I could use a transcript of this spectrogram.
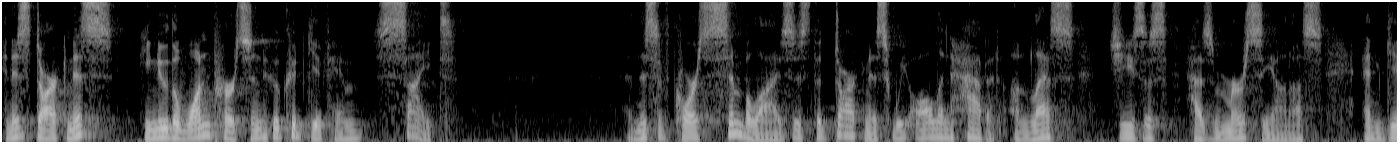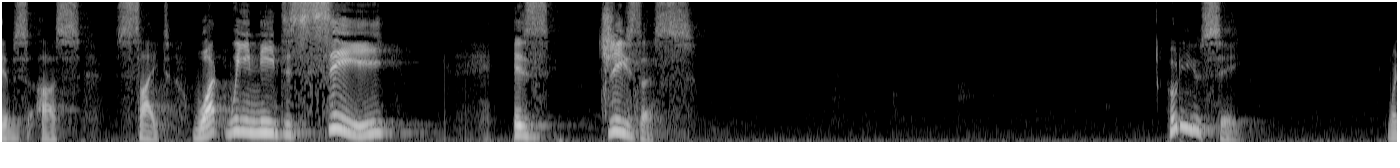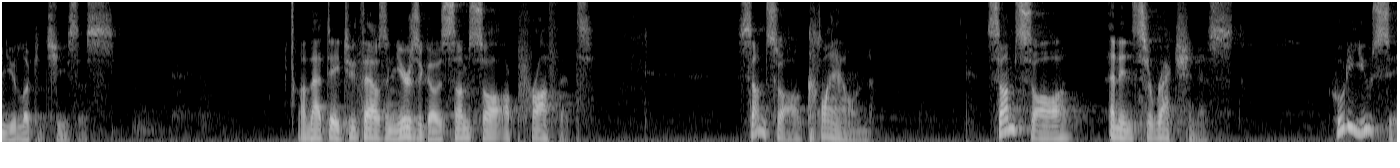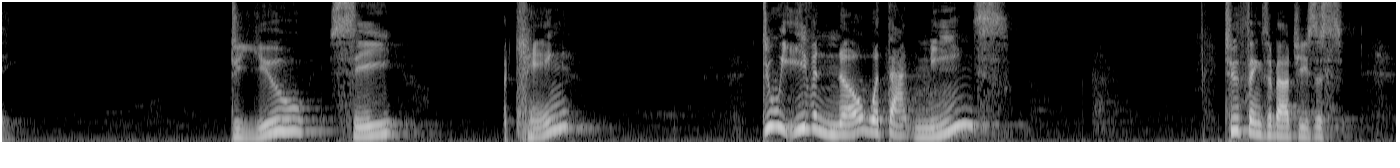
In his darkness, he knew the one person who could give him sight. And this, of course, symbolizes the darkness we all inhabit unless Jesus has mercy on us and gives us sight. What we need to see is Jesus. Who do you see when you look at Jesus? On that day 2,000 years ago, some saw a prophet, some saw a clown, some saw an insurrectionist. Who do you see? Do you see a king? Do we even know what that means? Two things about Jesus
